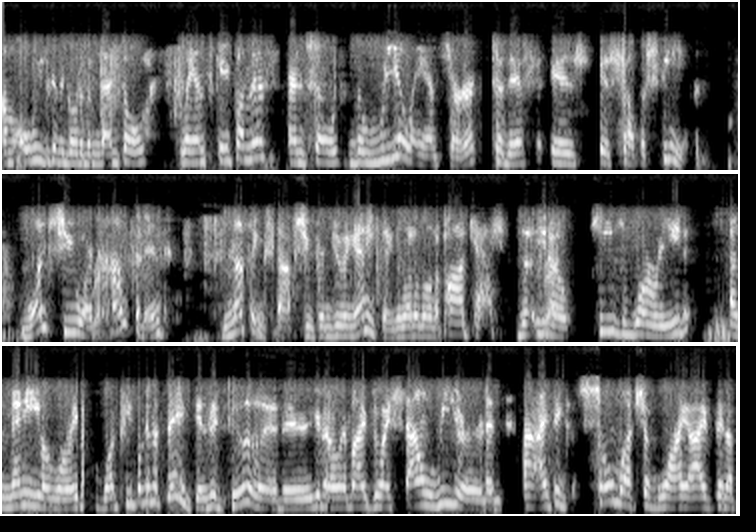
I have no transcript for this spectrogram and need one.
I'm always going to go to the mental landscape on this. And so the real answer to this is, is self-esteem. Once you are Right. confident, nothing stops you from doing anything, let alone a podcast. The, you Right. know, he's worried, and many are worried about what people are going to think. Is it good? Uh, You know, am I? Do I sound weird? And I think so much of why I've been a,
